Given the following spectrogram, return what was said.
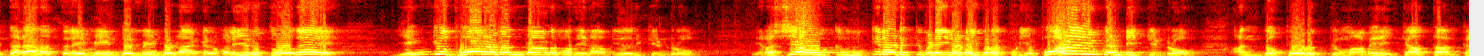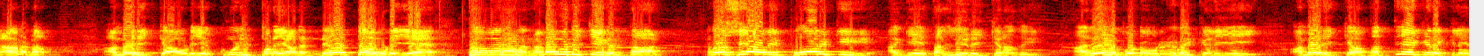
இந்த நேரத்தில் மீண்டும் மீண்டும் நாங்கள் வலியுறுத்துவது எங்கு போர் நடந்தாலும் அதை நாம் எதிர்க்கின்றோம். ரஷ்யாவுக்கும் உக்ரைனுக்கும் இடையில் நடைபெறக்கூடிய போரையும் கண்டிக்கின்றோம். அந்த போருக்கும் அமெரிக்கா தான் காரணம். அமெரிக்காவுடைய கூலிப்படையான நேட்டோவுடைய தவறான நடவடிக்கைகள் தான் ரஷ்யாவை போருக்கு அங்கே தள்ளி இருக்கிறது அதே போன்ற ஒரு நெருக்கடியை அமெரிக்கா மத்திய கிழக்கிலே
